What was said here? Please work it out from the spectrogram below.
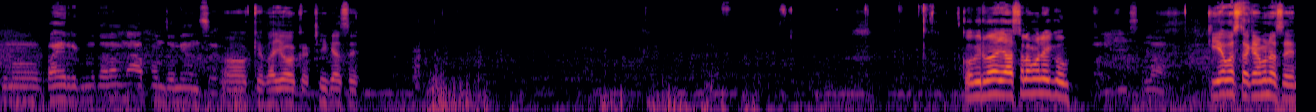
কোনো বাইরের কোনো দালাল না আপন জনই আনছে। ওকে ভাই ওকে ঠিক আছে। কবির ভাই আসসালামু আলাইকুম। কি অবস্থা কেমন আছেন?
